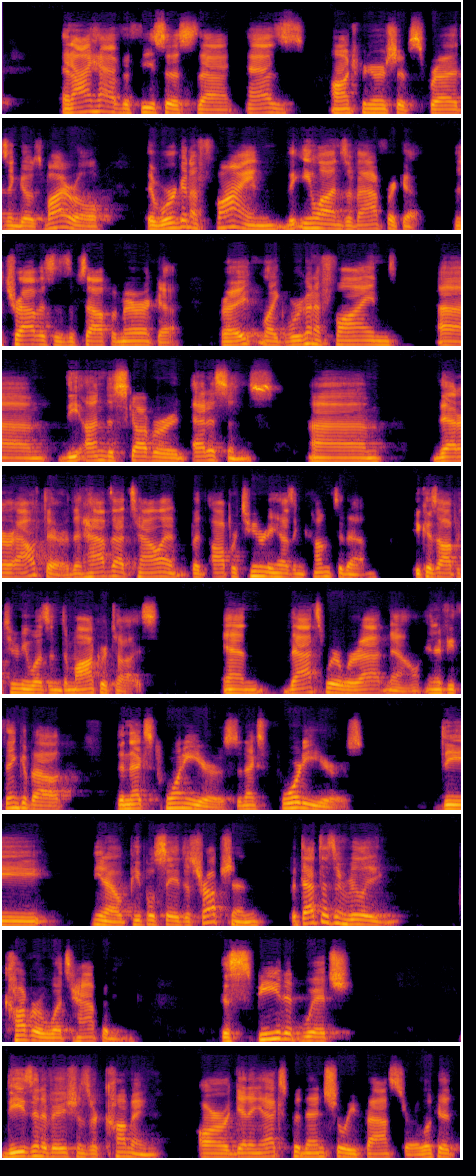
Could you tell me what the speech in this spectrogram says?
And I have a thesis that as entrepreneurship spreads and goes viral, that we're going to find the Elons of Africa, the Travises of South America, right? Like we're going to find um, the undiscovered Edisons um, that are out there that have that talent, but opportunity hasn't come to them because opportunity wasn't democratized. And that's where we're at now. And if you think about the next 20 years, the next 40 years, the, you know, people say disruption, but that doesn't really cover what's happening. The speed at which these innovations are coming are getting exponentially faster. Look at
